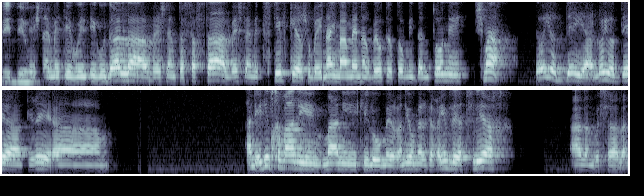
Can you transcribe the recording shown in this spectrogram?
בדיוק. יש להם את איגודלה, ויש להם את הספסל, ויש להם את סטיב קר, שהוא בעיניי מאמן הרבה יותר טוב מדנטוני. שמע, לא יודע, לא יודע, תראה, אה, אני אגיד לך מה אני, מה אני כאילו אומר, אני אומר ככה, אם זה יצליח, אהלן וסהלן.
